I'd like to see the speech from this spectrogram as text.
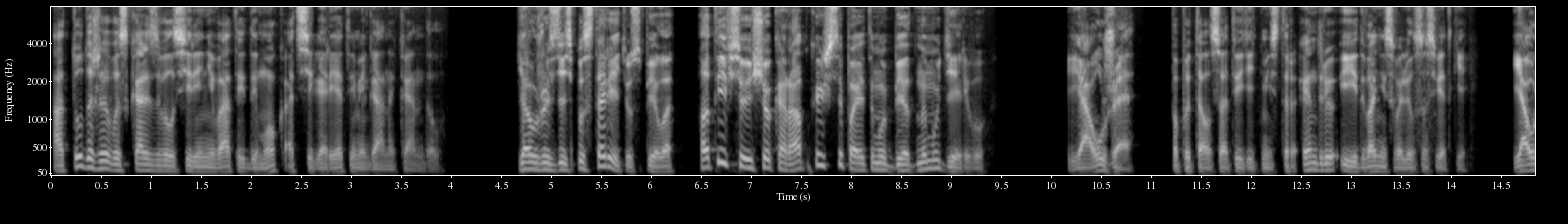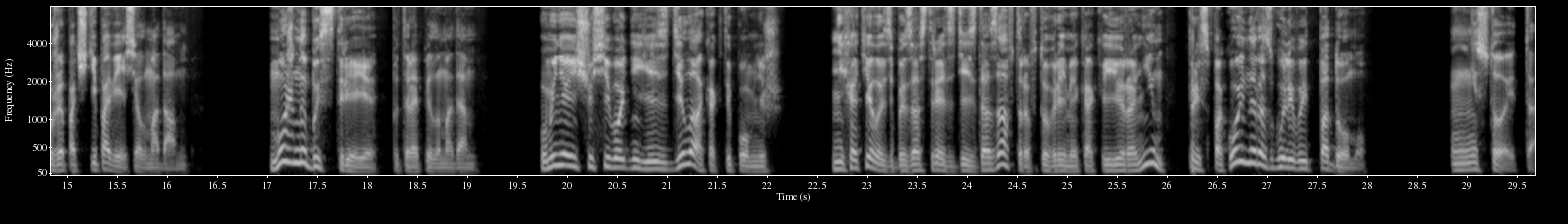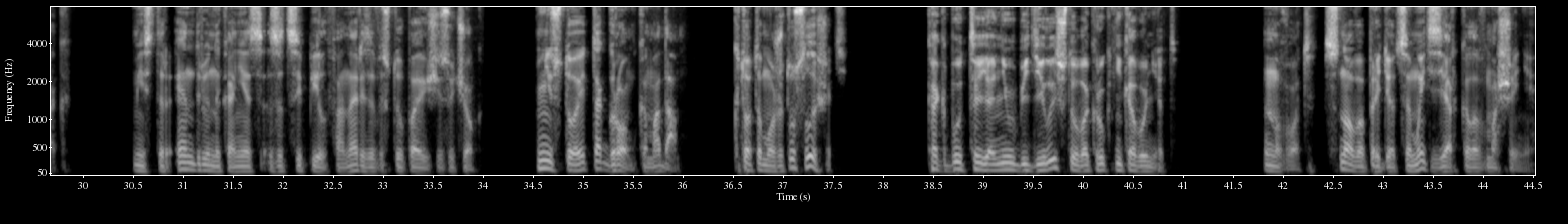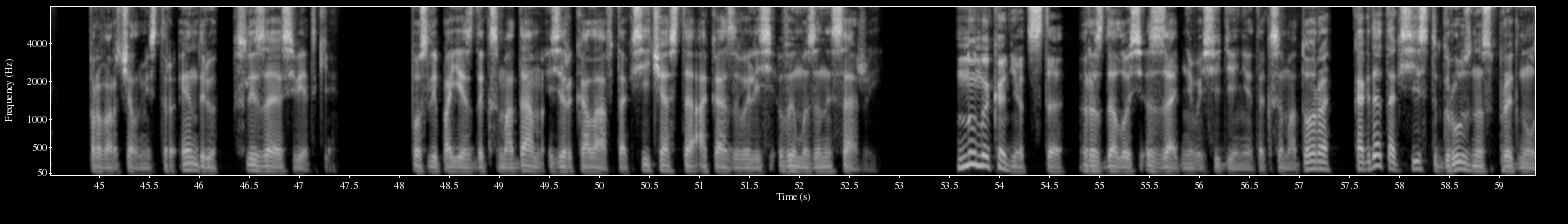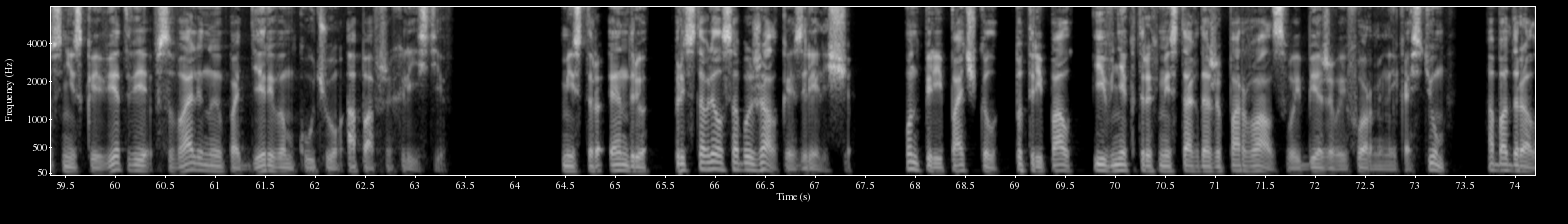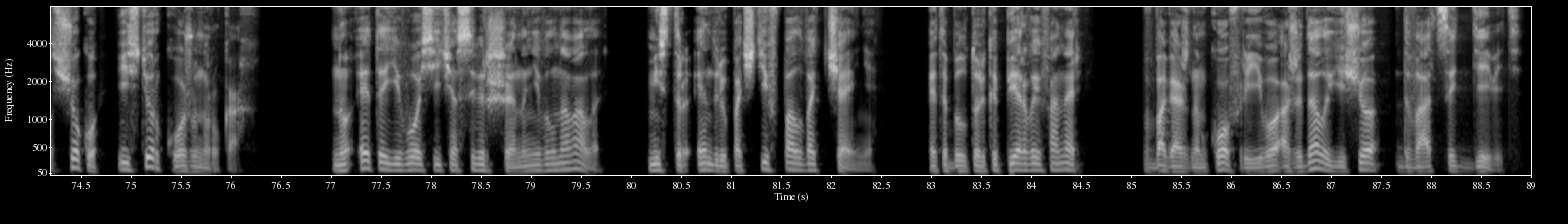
Оттуда же выскальзывал сиреневатый дымок от сигареты Меганы Кэндл. «Я уже здесь постареть успела, а ты все еще карабкаешься по этому бедному дереву». «Я уже», — попытался ответить мистер Эндрю и едва не свалился с ветки. «Я уже почти повесил, мадам». «Можно быстрее?» — поторопила мадам. «У меня еще сегодня есть дела, как ты помнишь. Не хотелось бы застрять здесь до завтра, в то время как Иероним преспокойно разгуливает по дому». «Не стоит так». Мистер Эндрю, наконец, зацепил фонарь за выступающий сучок. «Не стоит так громко, мадам. Кто-то может услышать». «Как будто я не убедилась, что вокруг никого нет». «Ну вот, снова придется мыть зеркало в машине», проворчал мистер Эндрю, слезая с ветки. После поездок с мадам зеркала в такси часто оказывались вымазаны сажей. «Ну, наконец-то!» — раздалось с заднего сиденья таксомотора, когда таксист грузно спрыгнул с низкой ветви в сваленную под деревом кучу опавших листьев. Мистер Эндрю представлял собой жалкое зрелище. Он перепачкал, потрепал и в некоторых местах даже порвал свой бежевый форменный костюм, ободрал щеку и стер кожу на руках. Но это его сейчас совершенно не волновало. Мистер Эндрю почти впал в отчаяние. Это был только первый фонарь. В багажном кофре его ожидало еще 29.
